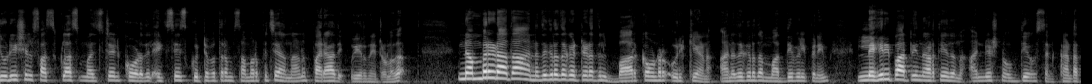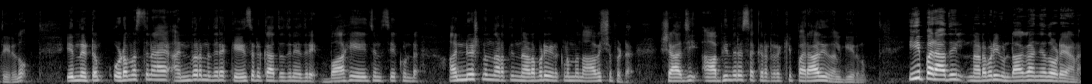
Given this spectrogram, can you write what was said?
judicial first class magistrate കോടതിയിൽ എക്സൈസ് കുറ്റപത്രം സമർപ്പിച്ചതെന്നാണ് പരാതി ഉയർന്നിട്ടുള്ളത്. നമ്പറിടാത്ത അനധികൃത കെട്ടിടത്തിൽ ബാർ കൗണ്ടർ ഒരുക്കിയാണ് അനധികൃത മദ്യവിൽപ്പനയും ലഹരി പാർട്ടിയും നടത്തിയതെന്ന് അന്വേഷണ ഉദ്യോഗസ്ഥൻ കണ്ടെത്തിയിരുന്നു. എന്നിട്ടും ഉടമസ്ഥനായ അൻവറിനെതിരെ കേസെടുക്കാത്തതിനെതിരെ ബാഹ്യ ഏജൻസിയെ കൊണ്ട് അന്വേഷണം നടത്തി നടപടിയെടുക്കണമെന്ന് ആവശ്യപ്പെട്ട് ഷാജി ആഭ്യന്തര സെക്രട്ടറിക്ക് പരാതി നൽകിയിരുന്നു. ഈ പരാതിയിൽ നടപടി ഉണ്ടാകാഞ്ഞതോടെയാണ്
